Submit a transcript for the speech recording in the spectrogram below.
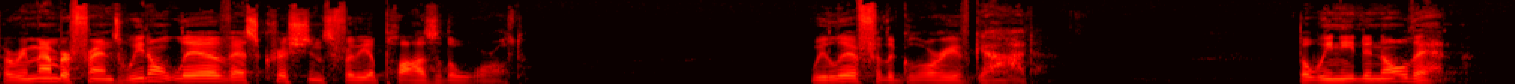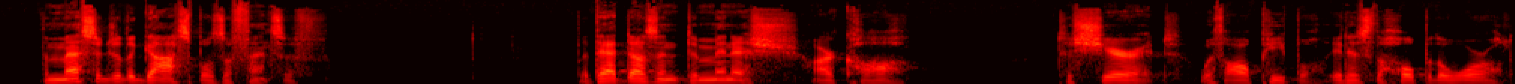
But remember, friends, we don't live as Christians for the applause of the world. We live for the glory of God. But we need to know that. The message of the gospel is offensive. But that doesn't diminish our call to share it with all people. It is the hope of the world.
